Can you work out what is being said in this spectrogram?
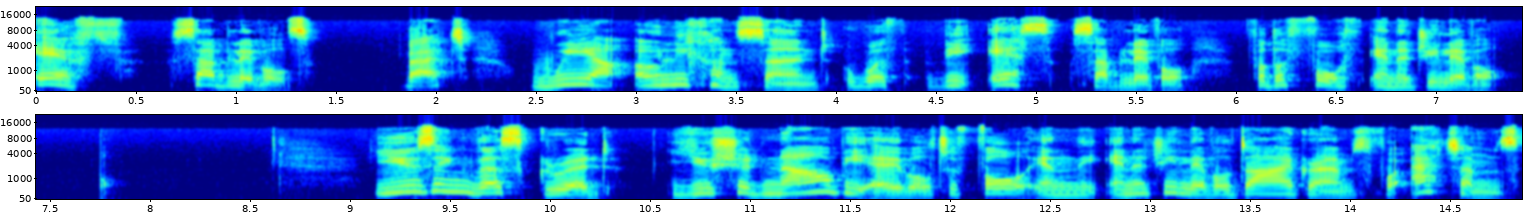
F sublevels but we are only concerned with the S sublevel for the fourth energy level. Using this grid, you should now be able to fill in the energy level diagrams for atoms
